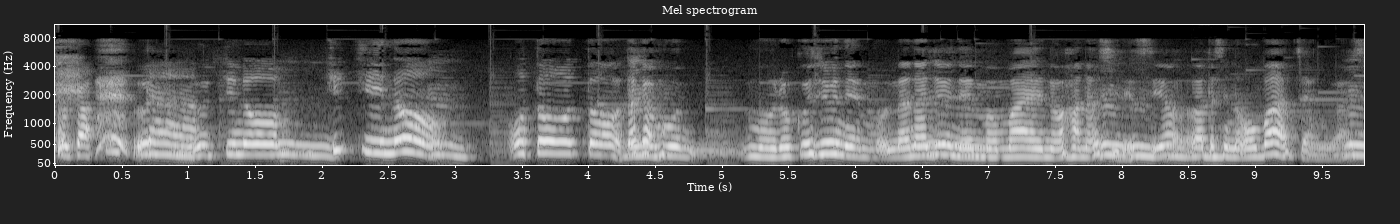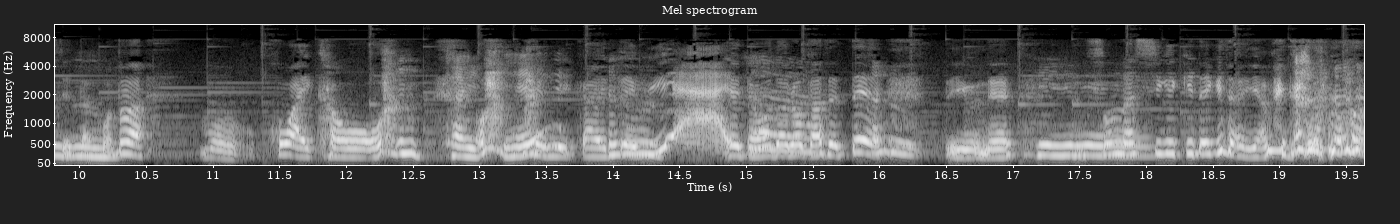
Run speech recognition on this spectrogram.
とかううちのうん父うのん弟だからもう,、もう60年も70年も前の話ですよ、私のおばあちゃんがしてたことは、もう怖い顔をうん 書いおっぱいにて。書いて「うん。ウィー!」言って驚かせてっていうね。そんな刺激的なやめ方も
